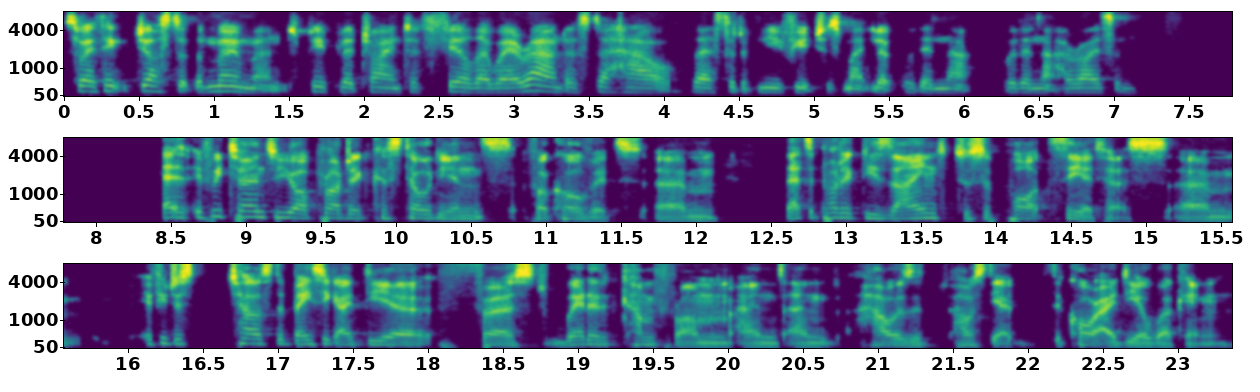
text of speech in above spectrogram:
So I think just at the moment, people are trying to feel their way around as to how their sort of new futures might look within that within that horizon. If we turn to your project Custodians for COVID, um, that's a project designed to support theaters. Um, if you just tell us the basic idea first, where did it come from, and and how is it? How's the the core idea working?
